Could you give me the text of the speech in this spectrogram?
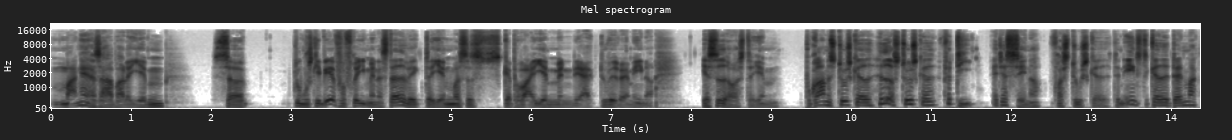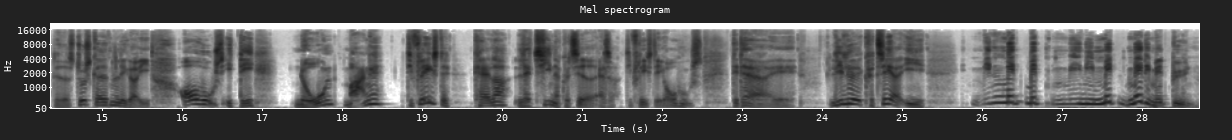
mange af os arbejder hjemme, så du er måske ved at få fri, men er stadigvæk derhjemme, og så skal på vej hjem, men ja, du ved, hvad jeg mener. Jeg sidder også derhjemme. Programmet Stusgade hedder Stusgade, fordi at jeg sender fra Stusgade. Den eneste gade i Danmark, der hedder Stusgade, den ligger i Aarhus i det nogen, mange, de fleste kalder Latinerkvarteret, altså de fleste i Aarhus. Det der øh, lille kvarter i midt, midt, midt, midt, midt, midt i midtbyen,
